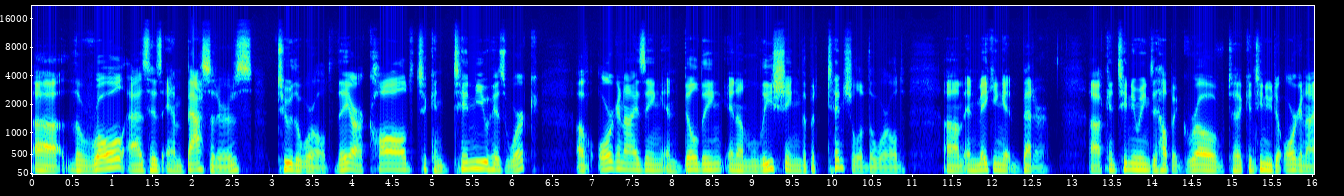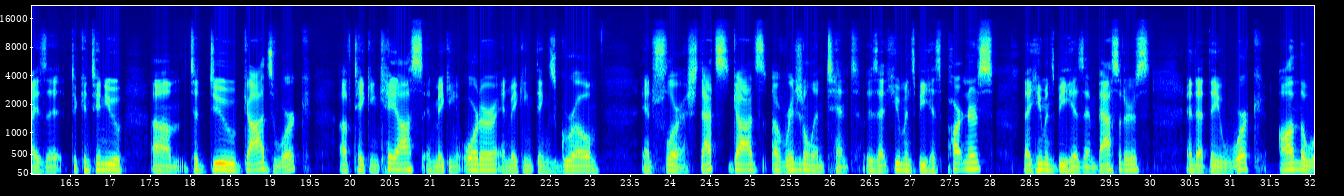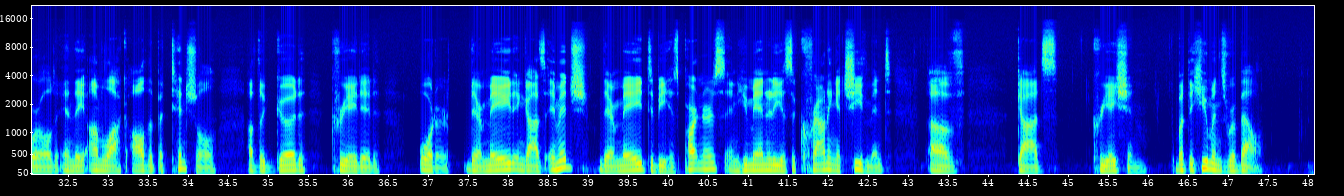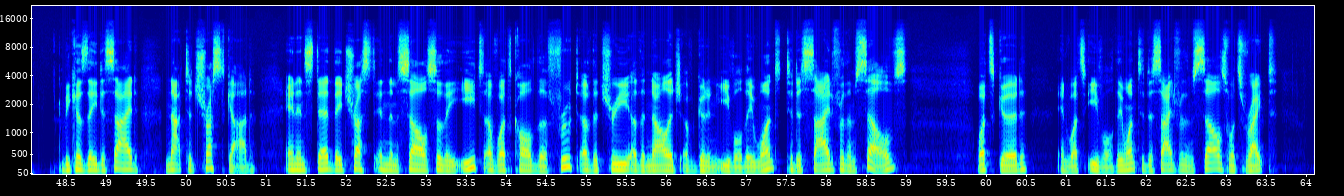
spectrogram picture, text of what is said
uh, the role as his ambassadors to the world. They are called to continue his work of organizing and building and unleashing the potential of the world um, and making it better, uh, continuing to help it grow, to continue to organize it, to continue um, to do God's work of taking chaos and making order and making things grow and flourish. That's God's original intent is that humans be his partners, that humans be his ambassadors, and that they work on the world and they unlock all the potential of the good created order. They're made in God's image, they're made to be his partners, and humanity is the crowning achievement of God's creation. But the humans rebel because they decide not to trust God and instead they trust in themselves so they eat of what's called the fruit of the tree of the knowledge of good and evil. They want to decide for themselves what's good and what's evil. They want to decide for themselves what's right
